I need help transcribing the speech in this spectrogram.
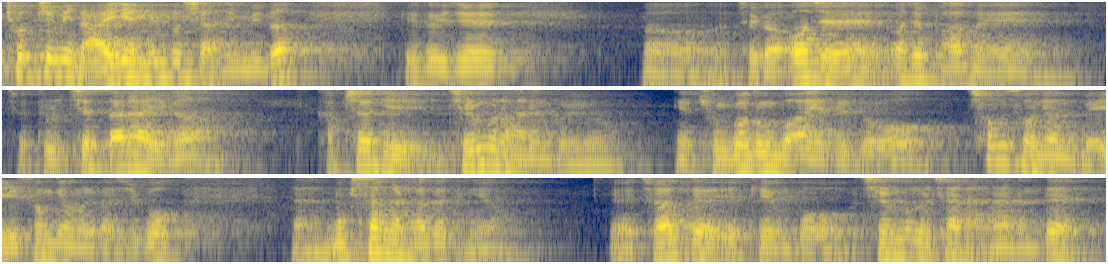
초점이 나에게 있는 것이 아닙니다. 그래서 이제 어, 제가 어제 어제 밤에 저 둘째 딸아이가 갑자기 질문을 하는 거예요. 중고등부 아이들도 청소년 매일 성경을 가지고 어, 묵상을 하거든요. 저한테 이렇게 뭐 질문을 잘 안 하는데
